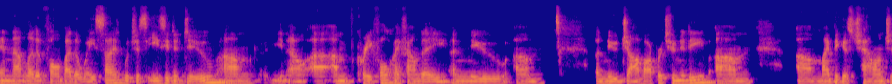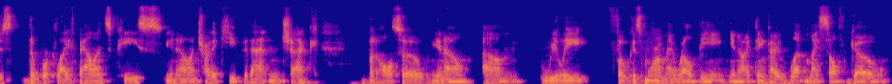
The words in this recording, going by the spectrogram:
and not let it fall by the wayside, which is easy to do. Um, you know, uh, I'm grateful I found a, a new um, a new job opportunity. Um, um, my biggest challenge is the work life balance piece, you know, and try to keep that in check, but also, you know, um, really focus more on my well being. You know, I think I let myself go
